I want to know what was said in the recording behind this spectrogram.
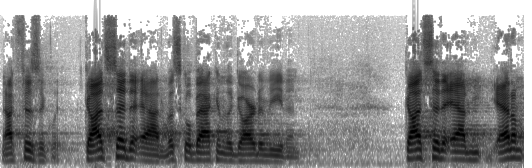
not physically. God said to Adam, let's go back into the Garden of Eden. God said to Adam, Adam,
